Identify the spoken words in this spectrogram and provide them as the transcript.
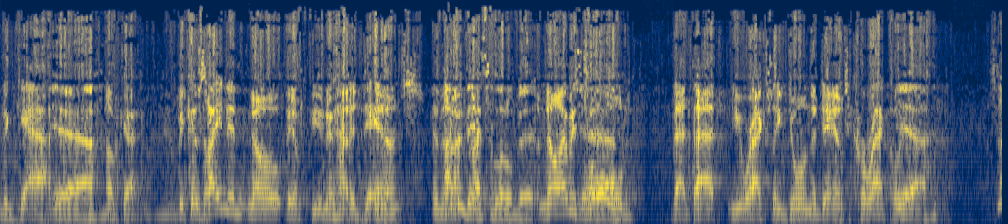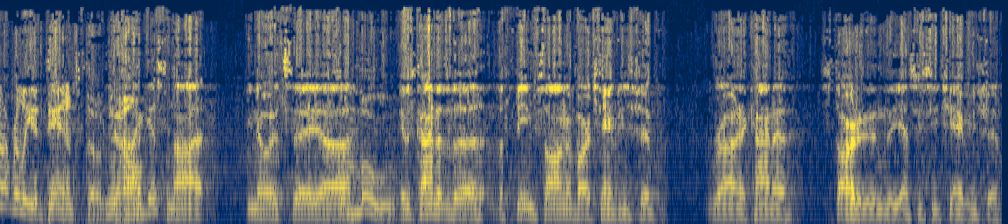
The gat. Yeah. Okay. Because I didn't know if you knew how to dance, and then I can dance a little bit. No, I was Yeah. told that that you were actually doing the dance correctly. Yeah. It's not really a dance, though, No, John. I guess not. You know, it's a, uh, It's a move. It was kind of the, the theme song of our championship run. It kind of started in the SEC championship.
